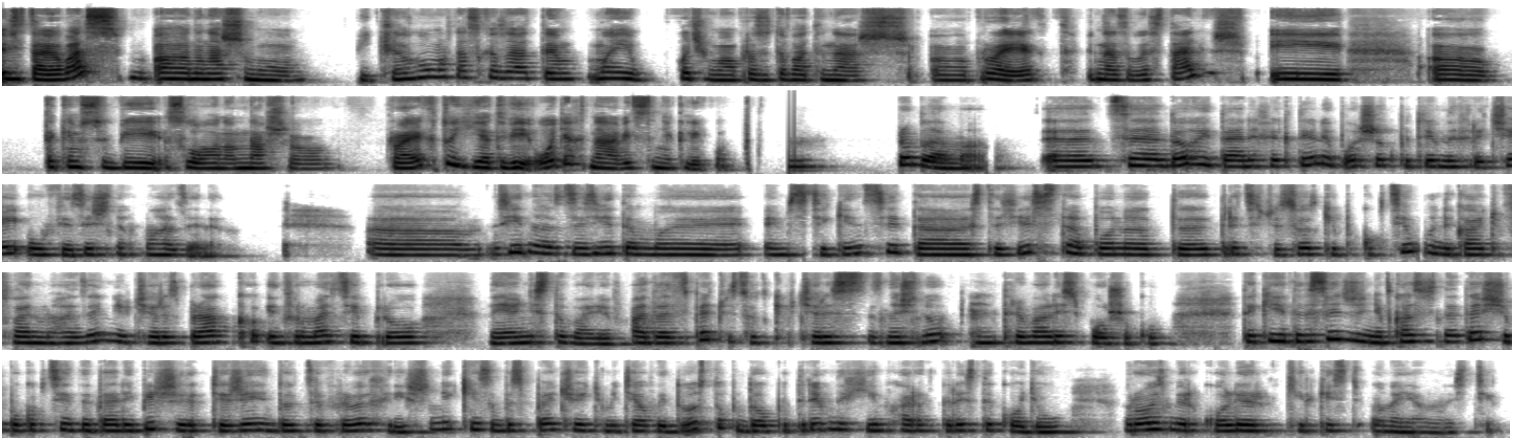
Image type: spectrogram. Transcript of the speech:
Вітаю вас на нашому пітчингу, можна сказати. Ми хочемо вам презентувати наш проєкт під назвою Stylish. І таким собі слоганом нашого проєкту є твій одяг на відстані кліку. Проблема Е, це довгий та неефективний пошук потрібних речей у фізичних магазинах. Е, Згідно зі звітами McKinsey та Statista, понад 30% покупців уникають офлайн-магазинів через брак інформації про наявність товарів, а 25% через значну тривалість пошуку. Такі дослідження вказують на те, що покупці дедалі більше тяжіють до цифрових рішень, які забезпечують миттєвий доступ до потрібних їм характеристик одягу, розмір, колір, кількість у наявності.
